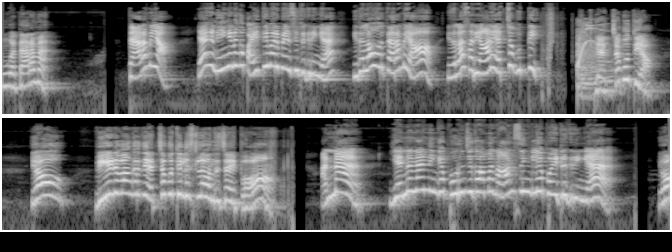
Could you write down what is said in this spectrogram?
உங்க திறமை திறமையா ஏங்க நீங்க என்னங்க பைத்தியம் மாதிரி பேசிட்டு இருக்கீங்க இதெல்லாம் ஒரு திறமையா இதெல்லாம் சரியான எச்ச புத்தி எச்ச புத்தியா? யோ வீடு வாங்குறது எச்ச புத்தி லிஸ்ட்ல வந்துச்சா இப்போ? அண்ணா என்னன்னா நீங்க புரிஞ்சுக்காம நான் சிங்கிலே போயிட்டு இருக்கிறீங்க யோ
